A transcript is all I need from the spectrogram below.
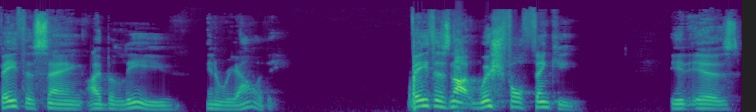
Faith is saying, I believe in reality. Faith is not wishful thinking, it is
